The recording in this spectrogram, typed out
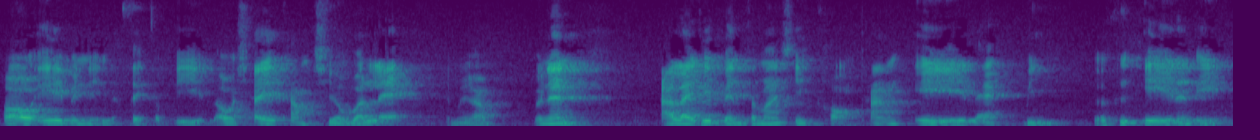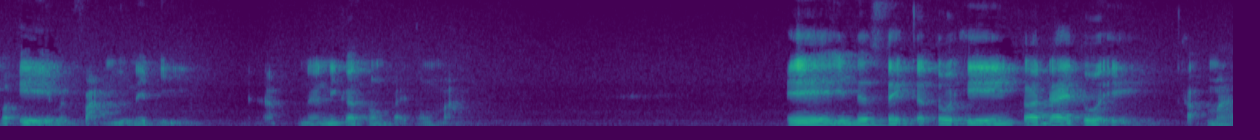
พอเอา A เป็น intersect กับ B เราใช้คำเชื่อมว่าและใช่ไหมครับ เพราะนั้นอะไรที่เป็นสมาชิกของทั้ง A และ B ก็ก็คือ A นั่นเอง เพราะ A มันฝังอยู่ใน B นะครับนั่นนี่ก็ตรงไปตรงมา A intersect กับตัวเองก็ได้ตัวเองกลับมา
